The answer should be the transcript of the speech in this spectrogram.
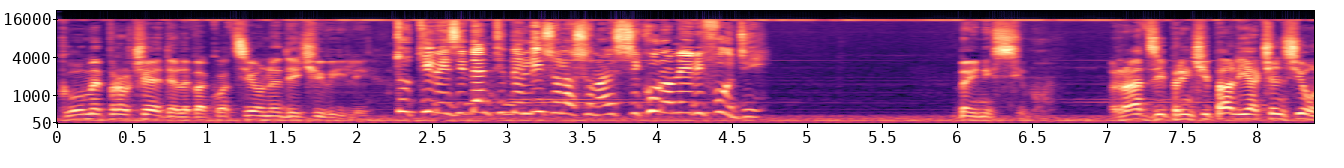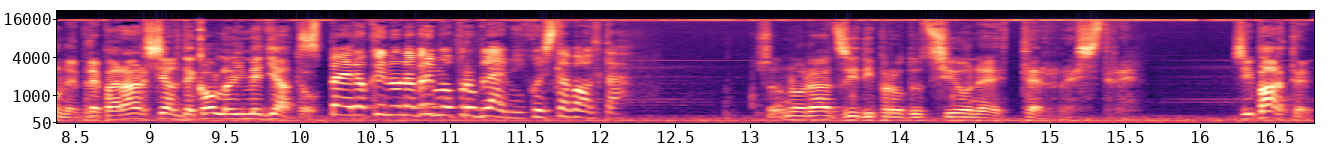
Come procede l'evacuazione dei civili? Tutti i residenti dell'isola sono al sicuro nei rifugi. Benissimo. Razzi principali accensione, prepararsi al decollo immediato. Spero che non avremo problemi questa volta. Sono razzi di produzione terrestre. Si parte!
